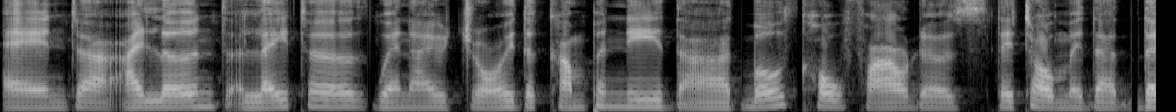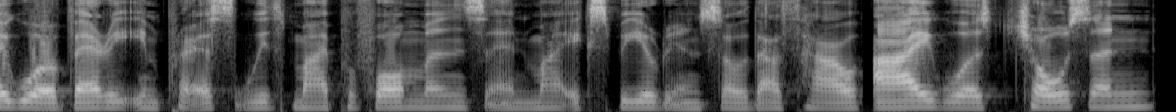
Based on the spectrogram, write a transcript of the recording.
and uh, I learned later when I joined the company that both co-founders they told me that they were very impressed with my performance and my experience. So that's how I was chosen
